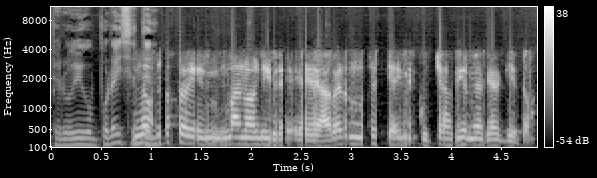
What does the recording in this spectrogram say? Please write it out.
pero digo, por ahí se No, no estoy en manos libres. Eh, a ver, no sé si ahí me escuchás bien, me voy a quedar quieto.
